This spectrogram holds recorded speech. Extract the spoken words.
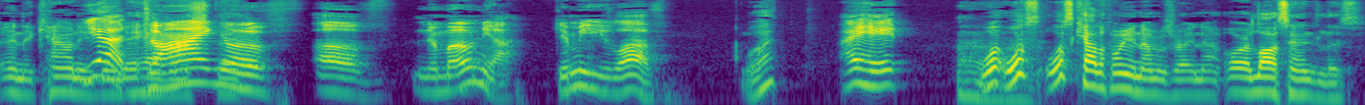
and the county. Yeah, than they have in the dying of of pneumonia. Give me you love. what? I hate. What? What's what's California numbers right now, or Los Angeles?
